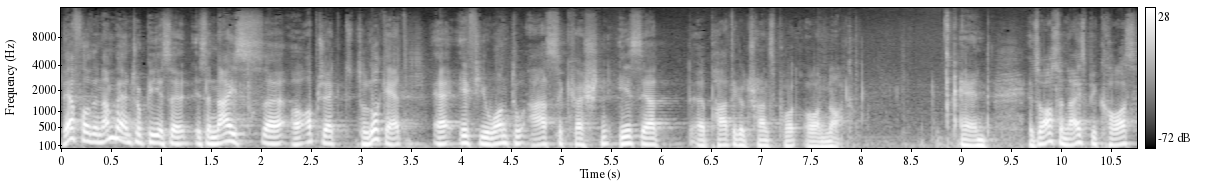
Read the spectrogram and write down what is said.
Therefore, the number entropy is a, is a nice uh, object to look at uh, if you want to ask the question is there particle transport or not? And it's also nice because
